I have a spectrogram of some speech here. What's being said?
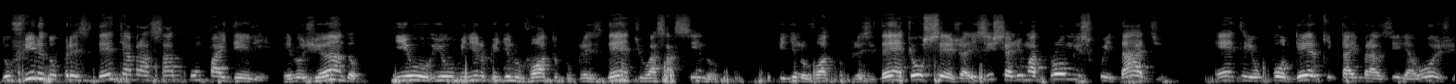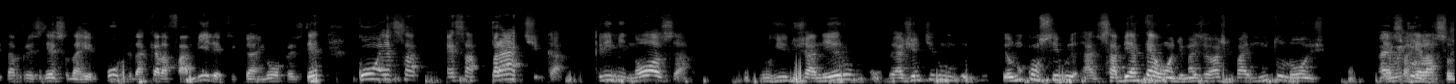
do filho do presidente abraçado com o pai dele, elogiando, e o, e o menino pedindo voto para o presidente, o assassino pedindo voto para o presidente. Ou seja, existe ali uma promiscuidade entre o poder que está em Brasília hoje, da presidência da República, daquela família que ganhou o presidente, com essa, essa prática criminosa no Rio de Janeiro. A gente não, eu não consigo saber até onde, mas eu acho que vai muito longe vai essa muito relação.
